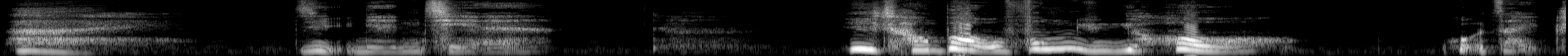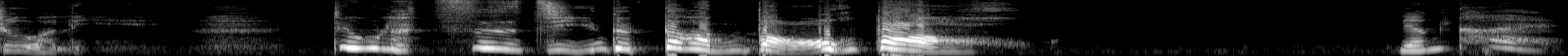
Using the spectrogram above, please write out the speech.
唉，几年前一场暴风雨后，我在这里丢了自己的蛋宝宝。”梁太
